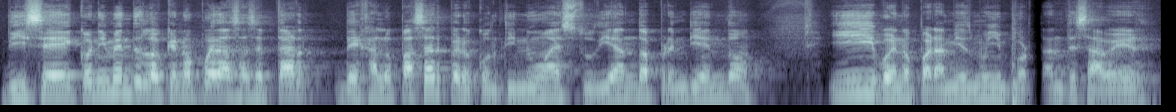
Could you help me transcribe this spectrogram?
Dice Connie Méndez, lo que no puedas aceptar, déjalo pasar, pero continúa estudiando, aprendiendo. Y bueno, para mí es muy importante saber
